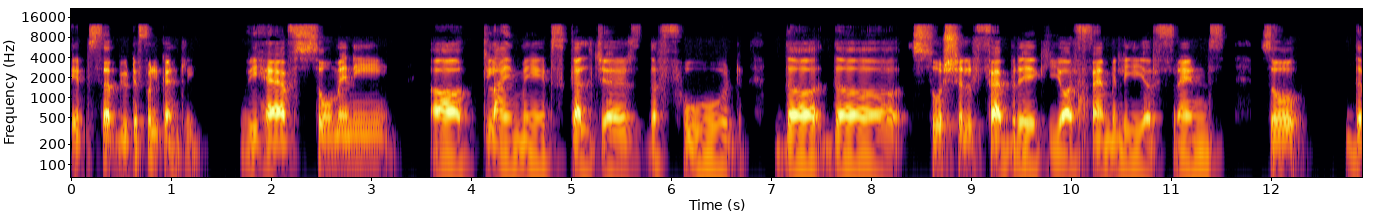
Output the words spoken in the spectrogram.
it's a beautiful country we have so many climates cultures the food the the social fabric your family your friends so the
